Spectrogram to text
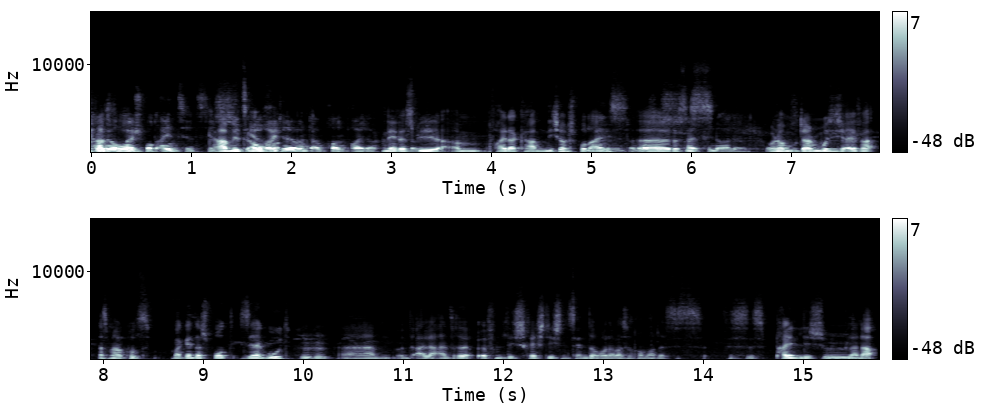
kam ja auch bei. Sport 1 jetzt. Das Kam jetzt Spiel auch- heute und am Freitag. Nee, kam, das Spiel am Freitag kam nicht auf Sport ich. 1. Nee, äh, da war das ist, Halbfinale. und dann, dann muss ich einfach erstmal kurz Magenta Sport, sehr gut. Mhm. Ähm, und alle andere öffentlich-rechtlichen Sender oder was auch immer, das ist, das ist peinlich und Mhm. blana-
